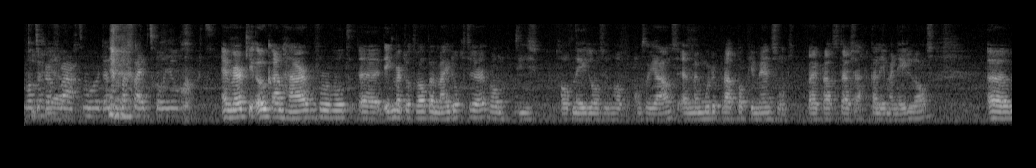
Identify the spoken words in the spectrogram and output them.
wat er gevraagd wordt en ze begrijpt het gewoon heel goed. En merk je ook aan haar bijvoorbeeld, eh, ik merk dat wel bij mijn dochter, want die is half Nederlands en half Antilliaans. En mijn moeder praat Papiaments, want wij praten thuis eigenlijk alleen maar Nederlands. Ehm,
